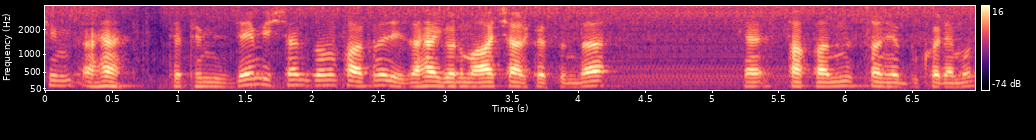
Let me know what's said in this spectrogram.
Kim? Aha. Tepemizdeymiş biz onun farkında değiliz. Aha gördüm ağaç arkasında. Yani saklandığını sanıyor bu kalemun.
